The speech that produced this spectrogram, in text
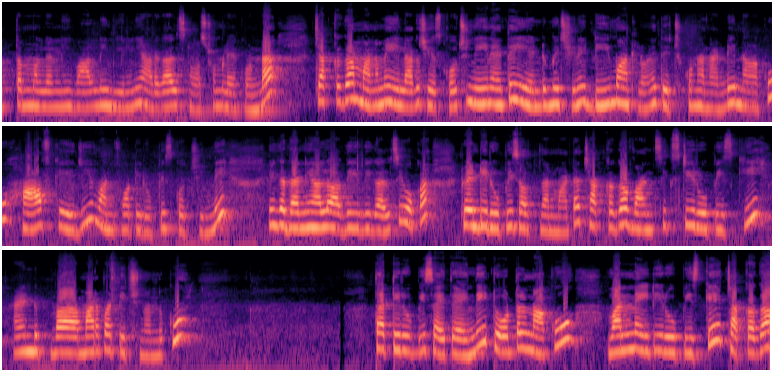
అత్తమ్మలని వాళ్ళని వీళ్ళని అడగాల్సిన అవసరం లేకుండా చక్కగా మనమే ఇలాగ చేసుకోవచ్చు. నేనైతే ఈ ఎండుమిర్చిని డీమార్ట్లోనే తెచ్చుకున్నానండి. నాకు హాఫ్ కేజీ వన్ ఫార్టీ రూపీస్కి వచ్చింది. ఇంకా ధనియాలు అవి ఇవి కలిసి ఒక ట్వంటీ రూపీస్ అవుతుందన్నమాట. చక్కగా వన్ సిక్స్టీ రూపీస్కి అండ్ మరపట్టించినందుకు థర్టీ రూపీస్ అయితే అయింది. టోటల్ నాకు వన్ ఎయిటీ రూపీస్కే చక్కగా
